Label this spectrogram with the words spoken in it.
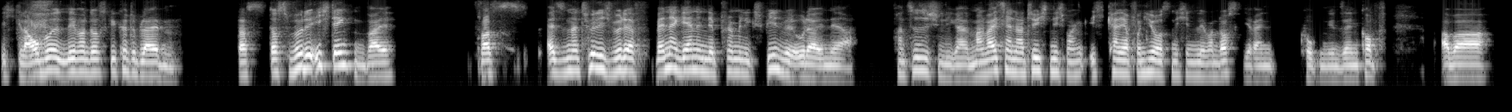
ich glaube, Lewandowski könnte bleiben. Das, das würde ich denken, weil was, also natürlich würde er, wenn er gerne in der Premier League spielen will oder in der französischen Liga, man weiß ja natürlich nicht, man, ich kann ja von hier aus nicht in Lewandowski rein gucken in seinen Kopf. Aber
